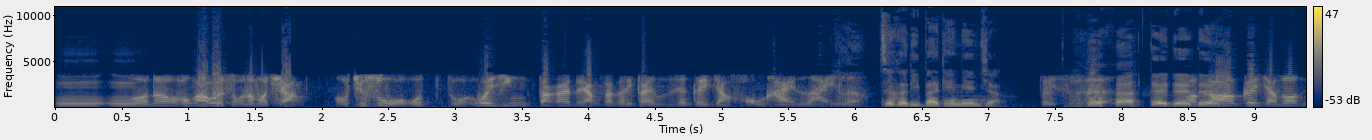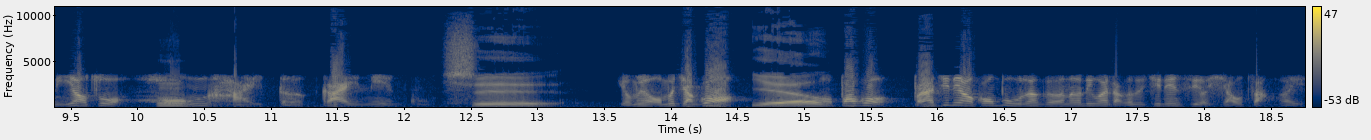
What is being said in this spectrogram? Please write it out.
嗯嗯。哦，那红海为什么那么强？哦，就是我我我我已经大概两三个礼拜之前跟你讲，红海来了，这个礼拜天天讲，对，是不是？对对对。哦然，后跟你讲说你要做红海的概念股，是有没有？我们讲过，哦，有，包括本来今天要公布那个那个另外一档，可是今天只有小涨而已。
